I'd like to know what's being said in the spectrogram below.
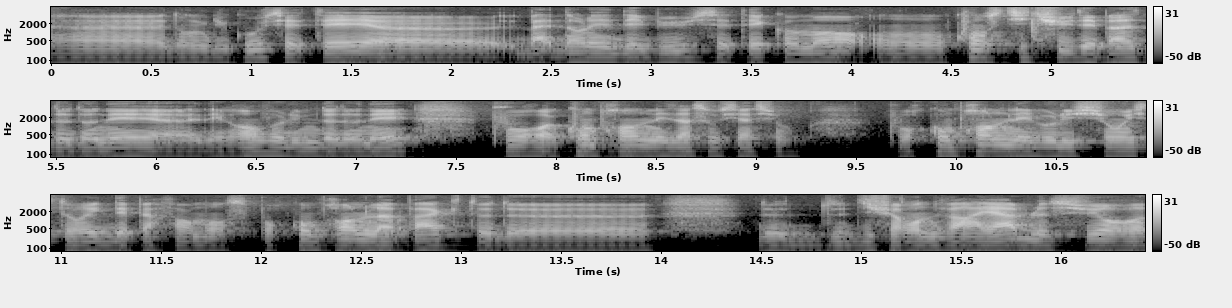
Euh, donc du coup, c'était euh, bah, dans les débuts, c'était comment on constitue des bases de données, euh, des grands volumes de données, pour comprendre les associations, pour comprendre l'évolution historique des performances, pour comprendre l'impact de, de, différentes variables sur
